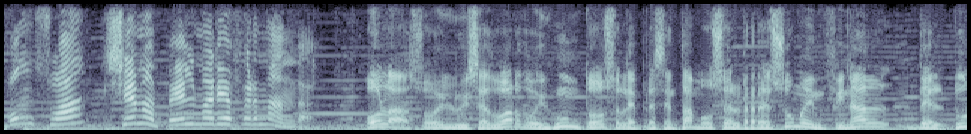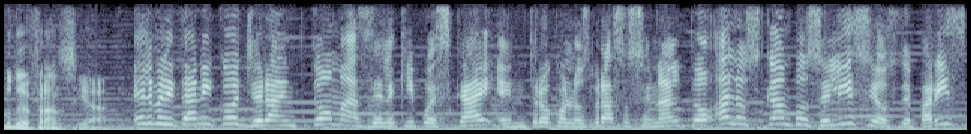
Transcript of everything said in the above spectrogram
Bonsoir, je m'appelle María Fernanda. Hola, soy Luis Eduardo y juntos le presentamos el resumen final del Tour de Francia. Británico Geraint Thomas del equipo Sky entró con los brazos en alto a los Campos Elíseos de París,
